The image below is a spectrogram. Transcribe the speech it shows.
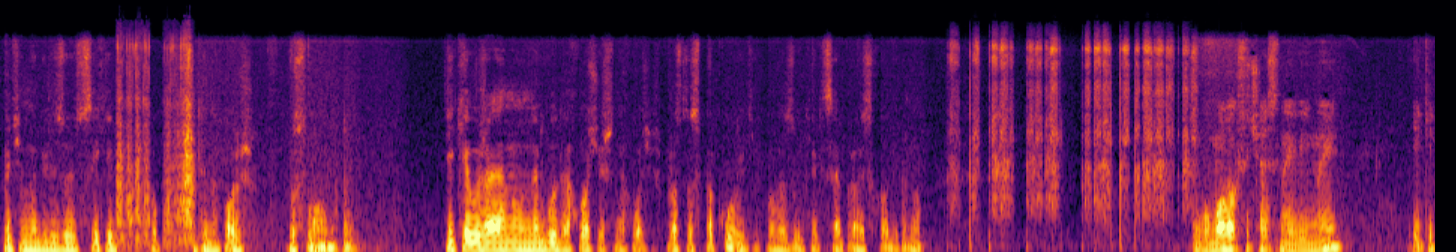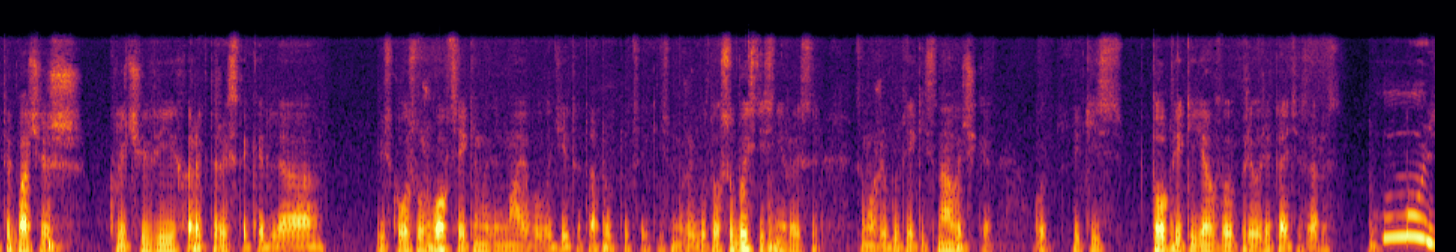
потім мобілізують всіх і піти на Польщу, условно. Тільки вже ну, не буде, хочеш, не хочеш. Просто спакують і повезуть, як це відбувається. Ну. В умовах сучасної війни, які ти бачиш ключові характеристики для військовослужбовця, якими він має володіти? Та? Тобто це якісь можуть бути особистісні риси, це можуть бути якісь навички, от якийсь топ, який є в пріоритеті зараз. Ну,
